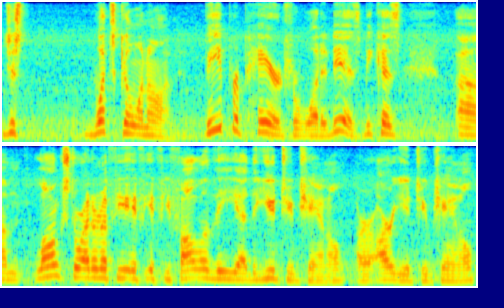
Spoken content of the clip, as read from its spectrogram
just what's going on. Be prepared for what it is because um, long story. I don't know if you if, if you follow the uh, the YouTube channel or our YouTube channel,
